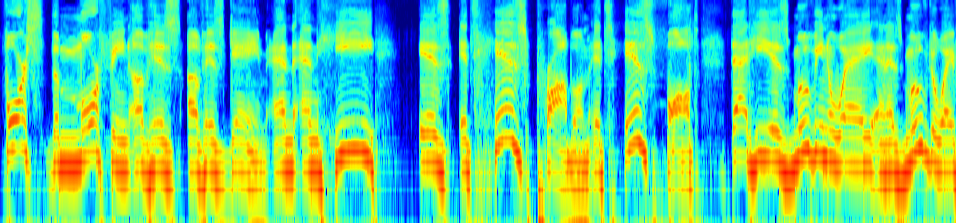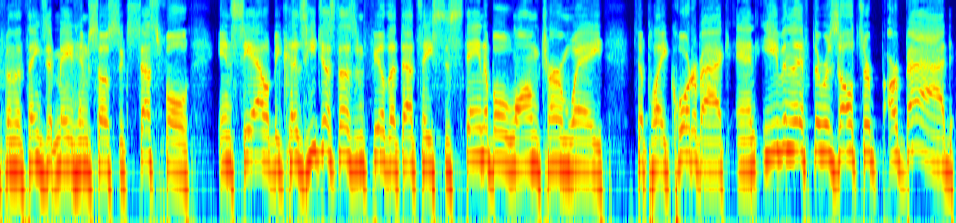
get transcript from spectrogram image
force the morphing of his of his game, and and he is it's his problem, it's his fault that he is moving away and has moved away from the things that made him so successful in Seattle because he just doesn't feel that that's a sustainable long term way to play quarterback, and even if the results are are bad.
